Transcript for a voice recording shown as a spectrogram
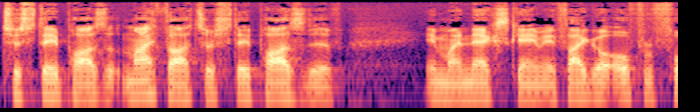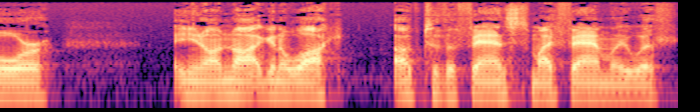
to stay positive. My thoughts are stay positive in my next game. If I go 0 for 4, you know, I'm not gonna walk up to the fans to my family with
